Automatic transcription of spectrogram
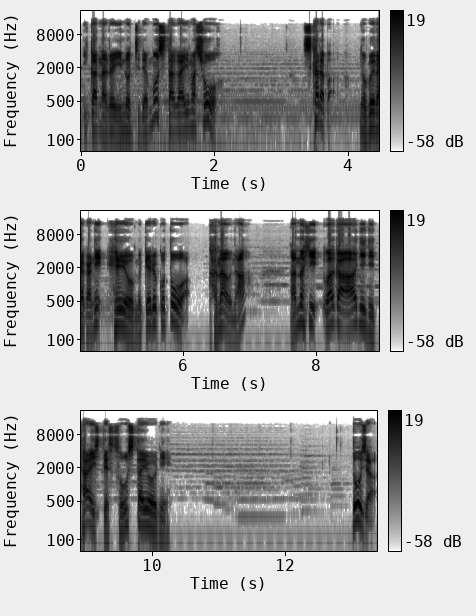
いかなる命でも従いましょう。しからば、信長に兵を向けることは叶うなあの日、我が兄に対してそうしたように。どうじゃ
